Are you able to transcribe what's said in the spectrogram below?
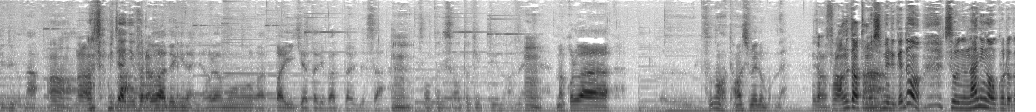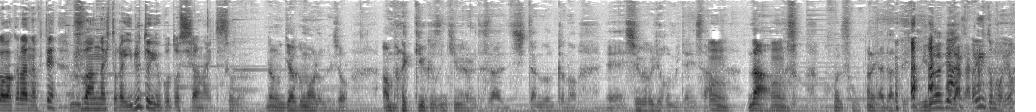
いるよな、うん。あなたみたいにフラフラまあ俺はできないね。俺はもうやっぱり行き当たりばったりでさ、うん。その時その時っていうのはね、うん。まあこれはうんその方が楽しめるもんねだからそれあなたは楽しめるけどその何が起こるかわからなくて不安な人がいるということを知らないと。さそうだ。でも逆もあるわけでしょ。あんまり窮屈に決められてさ知ったのどっかの、えー修学旅行みたいにさ、うん。なあ、うん。そ そんなの嫌だって人いるわけだから。いいと思うよ。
